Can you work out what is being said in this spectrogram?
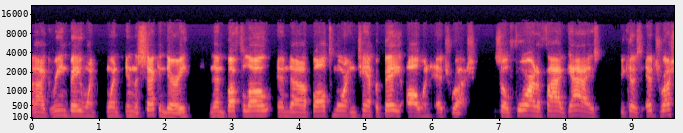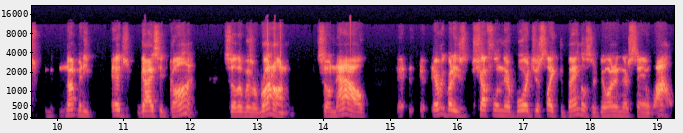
uh, Green Bay went went in the secondary, and then Buffalo and uh, Baltimore and Tampa Bay all went edge rush. So four out of five guys, because edge rush, not many edge guys had gone, so there was a run on them. So now everybody's shuffling their board just like the Bengals are doing, and they're saying, "Wow,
